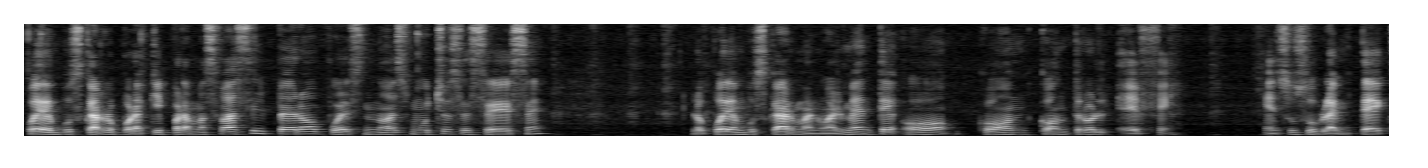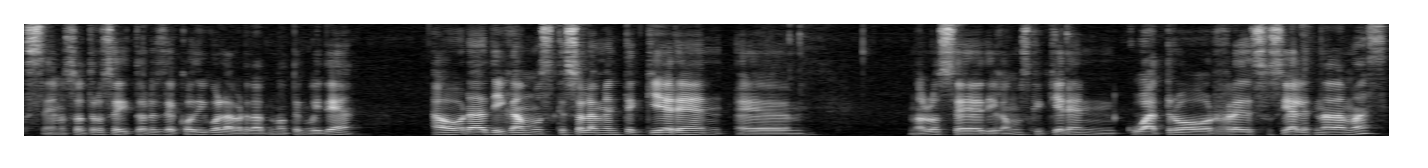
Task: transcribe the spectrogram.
Pueden buscarlo por aquí para más fácil, pero pues no es mucho CSS. Lo pueden buscar manualmente o con control F en su Sublime Text. En los otros editores de código la verdad no tengo idea. Ahora digamos que solamente quieren, eh, no lo sé, digamos que quieren cuatro redes sociales nada más.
